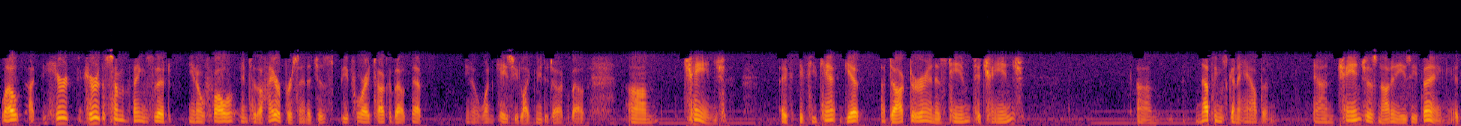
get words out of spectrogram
Well, uh, here here are some of the things that you know fall into the higher percentages. Before I talk about that, you know, one case you'd like me to talk about, um, change. If if you can't get a doctor and his team to change, um, nothing's going to happen. And change is not an easy thing. It,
